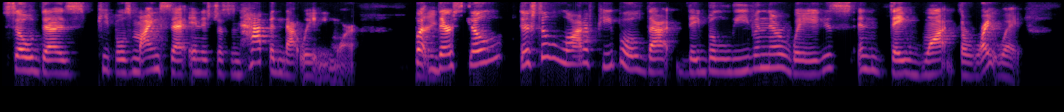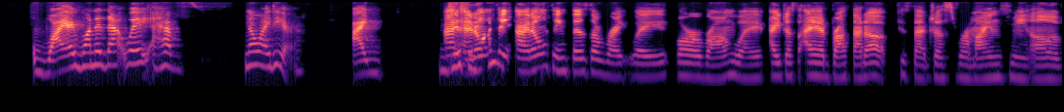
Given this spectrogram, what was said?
so does people's mindset, and it doesn't happen that way anymore. but Right. there's still there's still a lot of people that they believe in their ways and they want the right way why i wanted that way i have no idea i I, I, don't think I don't think there's a right way or a wrong way. I just I had brought that up because that just reminds me of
